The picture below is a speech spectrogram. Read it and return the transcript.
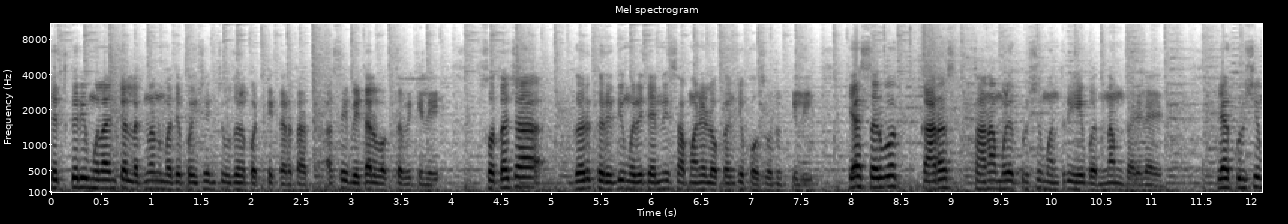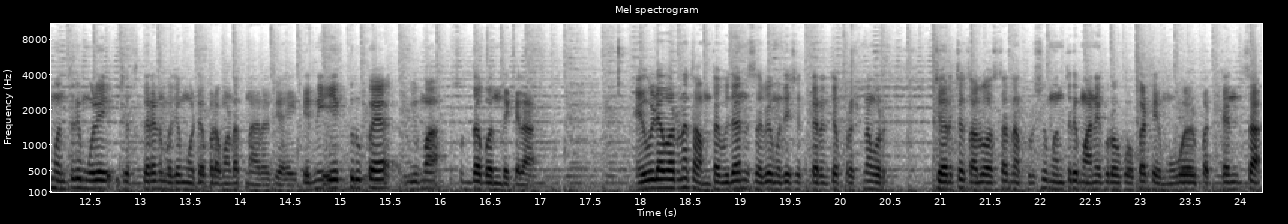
शेतकरी मुलांच्या लग्नांमध्ये पैशांची उधळपट्टी करतात असे बेताल वक्तव्य केले. स्वतःच्या घर खरेदीमध्ये त्यांनी सामान्य लोकांची फसवणूक केली. या सर्व कारस्थानामुळे कृषी मंत्री हे बदनाम झालेले आहेत. या कृषी मंत्रीमुळे शेतकऱ्यांमध्ये मोठ्या प्रमाणात नाराजी आहे. त्यांनी एक रुपया विमा सुद्धा बंद केला. एवढ्यावर न थांबता विधानसभेमध्ये शेतकऱ्यांच्या प्रश्नावर चर्चा चालू असताना कृषी मंत्री माणिकराव कोकाटे मोबाईल पत्त्यांचा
